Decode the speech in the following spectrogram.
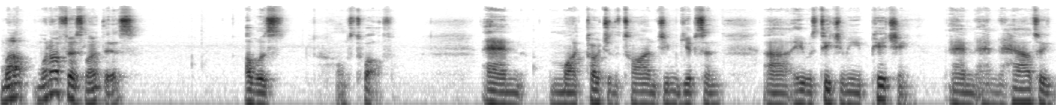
Well, when I first learnt this, I was I was twelve, and my coach at the time, Jim Gibson, uh, he was teaching me pitching and and how to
